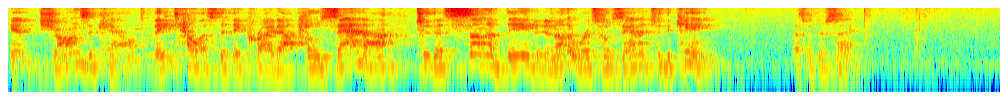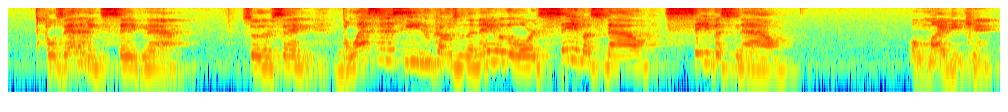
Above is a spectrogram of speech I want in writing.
in John's account, they tell us that they cried out, Hosanna to the Son of David. In other words, Hosanna to the King. That's what they're saying. Hosanna means save now. So they're saying, Blessed is he who comes in the name of the Lord. Save us now. Save us now, Almighty King.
